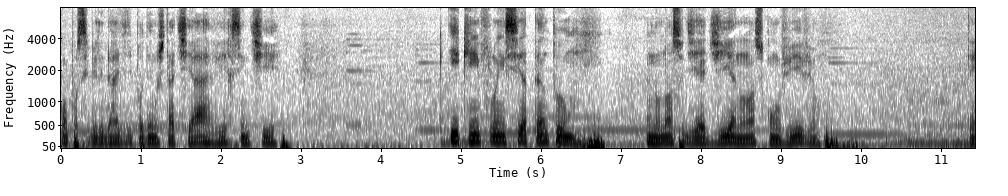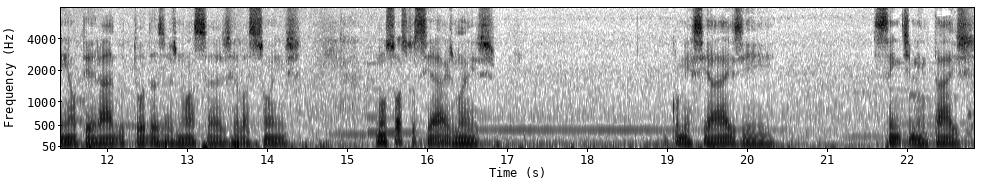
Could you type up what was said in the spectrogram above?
com a possibilidade de podermos tatear, ver, sentir. E que influencia tanto no nosso dia a dia, no nosso convívio, tem alterado todas as nossas relações, não só sociais, mas comerciais e sentimentais,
